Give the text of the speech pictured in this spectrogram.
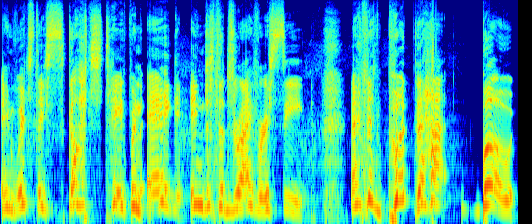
in which they scotch tape an egg into the driver's seat, and then put that boat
